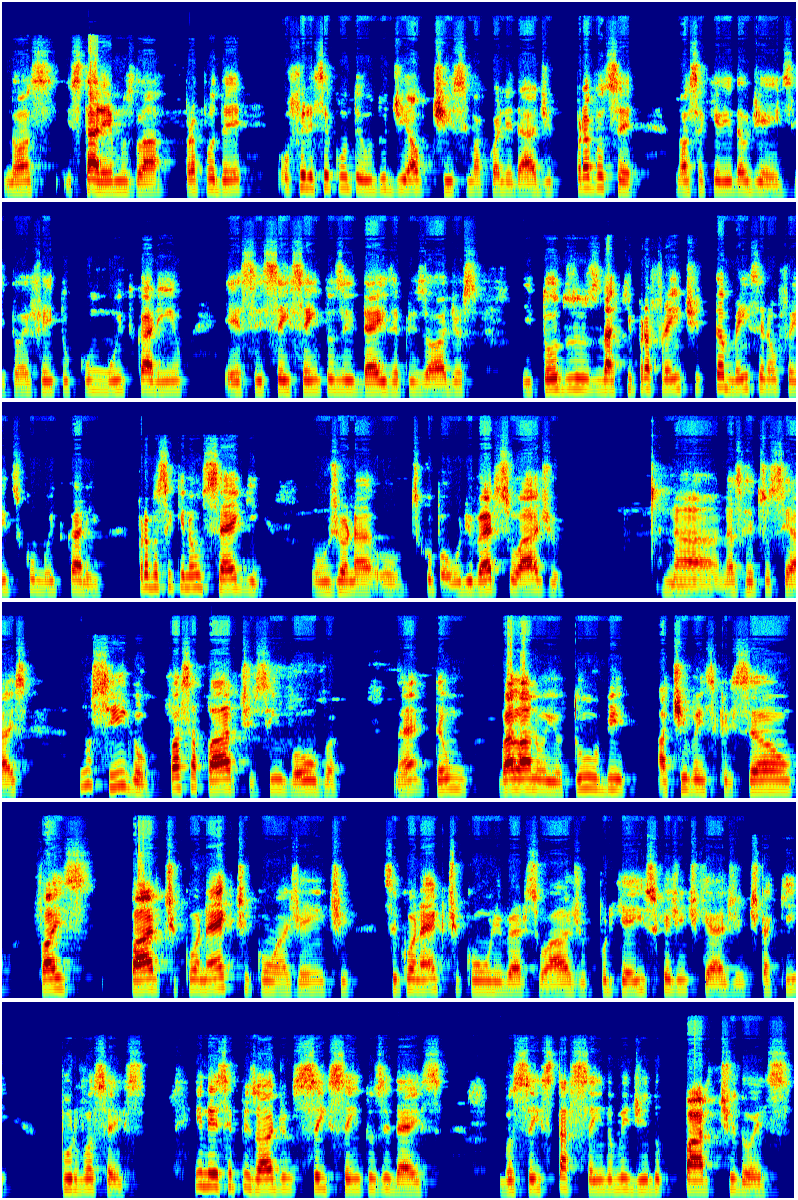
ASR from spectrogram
nós estaremos lá para poder oferecer conteúdo de altíssima qualidade para você, nossa querida audiência. Então é feito com muito carinho esses 610 episódios e todos os daqui para frente também serão feitos com muito carinho. Para você que não segue o jornal, o, desculpa, o Universo Ágil na, nas redes sociais, nos sigam, faça parte, se envolva, né? Então, vai lá no YouTube, ativa a inscrição, faz parte, conecte com a gente, se conecte com o Universo Ágil, porque é isso que a gente quer. A gente está aqui por vocês. E nesse episódio 610, você está sendo medido parte 2.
